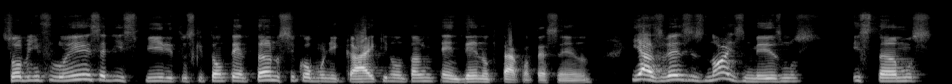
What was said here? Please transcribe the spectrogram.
sob influência de espíritos que estão tentando se comunicar e que não estão entendendo o que está acontecendo. E às vezes nós mesmos estamos,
